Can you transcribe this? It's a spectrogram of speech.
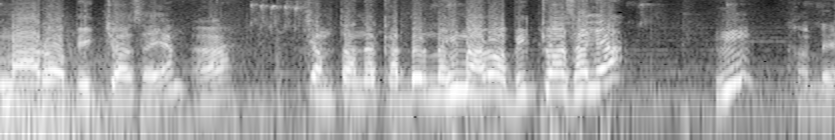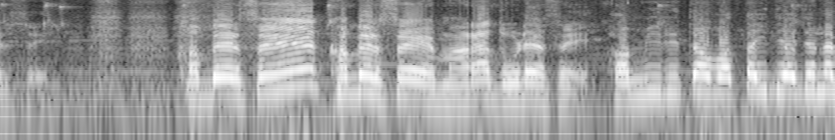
મારો અભિક ચોસ છે એમ? હા. ચમતા તને ખબર નહીં મારો અભિક ચોસ છે લ્યા? હમ? ખબર છે. ખબર છે ખબર છે મારા જોડે છે. હમી રીતે વતાઈ દેજે ને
